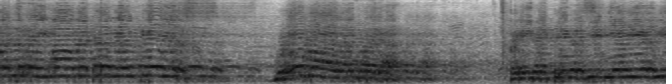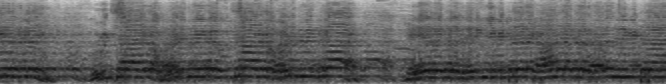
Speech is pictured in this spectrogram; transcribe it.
மதுரை மாவட்டம் எம்கேஎஸ் கோபால் நண்பர்கள் கை தட்டுங்க சீட்டி அணிக வீரர்களை உற்சாகப்படுத்துங்க உற்சாகப்படுத்துங்க நேரங்கள் நெருங்கிவிட்டன காலங்கள் கடந்து விட்டன.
